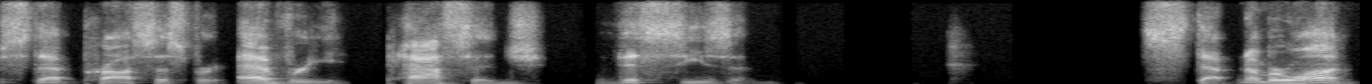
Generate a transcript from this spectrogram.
step process for every passage this season. Step number one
